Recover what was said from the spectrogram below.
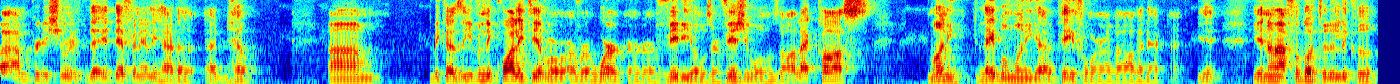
I- I'm pretty sure it it definitely had a had help. Um, because even the quality of our, of our work, or, our videos, or visuals, all that costs money. Label money got to pay for all, all of that. You, you know, I forgot to the little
